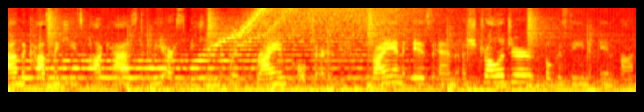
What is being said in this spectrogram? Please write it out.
On the Cosmic Keys podcast, we are speaking with Bryan Colter. Bryan is an astrologer focusing in on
